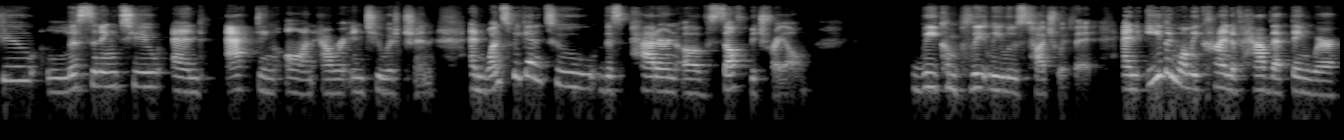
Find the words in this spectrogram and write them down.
to listening to and acting on our intuition. And once we get into this pattern of self-betrayal we completely lose touch with it. And even when we kind of have that thing where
